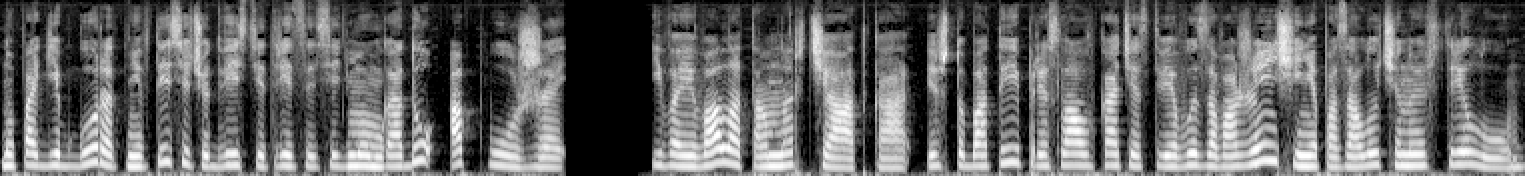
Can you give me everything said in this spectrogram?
но погиб город не в 1237 году, а позже, и воевала там Нарчатка, и что Батый прислал в качестве вызова женщине позолоченную стрелу.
